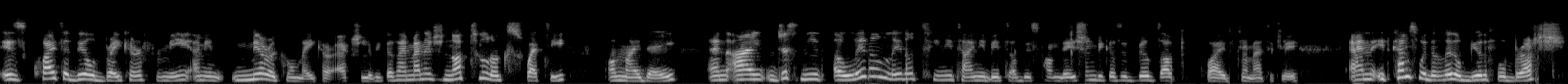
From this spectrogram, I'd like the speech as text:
is quite a deal breaker for me. I mean, miracle maker actually, because I manage not to look sweaty on my day. And I just need a little, little teeny tiny bit of this foundation because it builds up quite dramatically and it comes with a little beautiful brush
